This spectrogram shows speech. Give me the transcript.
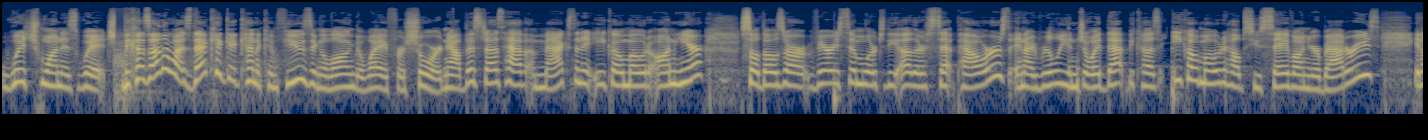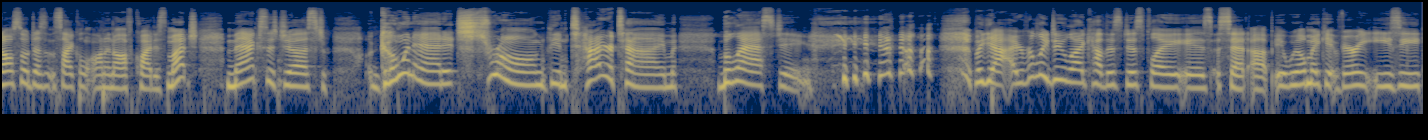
which one is which. Because otherwise that could get kind of confusing along the way for sure. Now this does have a max and an eco mode on here. So those are very similar to the other SetPowers. And I really enjoyed that because eco mode helps you save on your batteries. It also doesn't cycle on and off quite as much. Max is just going at it strong the entire time, blasting. but yeah, I really do like how this display is set up. It will make it very easy.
